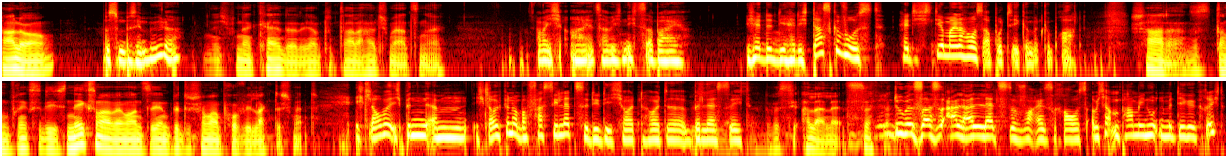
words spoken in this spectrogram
Hallo. Bist du ein bisschen müde? Ich bin erkältet, ich habe totale Halsschmerzen, ey. Aber ich, ah, jetzt habe ich nichts dabei. Ich hätte dir, hätte ich das gewusst, hätte ich dir meine Hausapotheke mitgebracht. Schade. Das, dann bringst du die das nächste Mal, wenn wir uns sehen, bitte schon mal prophylaktisch mit. Ich glaube, ich bin, ähm, ich glaube, ich bin aber fast die Letzte, die dich heute, heute belästigt. Du bist die allerletzte. Du bist das allerletzte Weiß raus. Aber ich habe ein paar Minuten mit dir gekriegt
